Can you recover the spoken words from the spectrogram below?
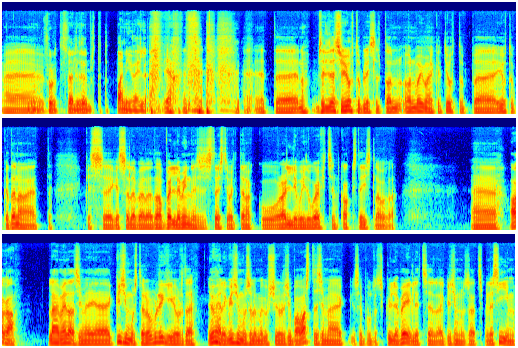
Äh, suretas välja sellepärast, et ta pani välja. Jah, et, et äh, noh, selliseid asju juhtub lihtsalt, on, on võimalik, et juhtub, juhtub ka täna, et kes, kes selle peale tahab välja minna, siis tõesti Ott Tänaku rallivõidu koefitsient kaksteist lausa. Aga läheme edasi meie küsimuste rubriigi juurde, ühele küsimusele me kusjuures juba vastasime, see puudutas küljepeeglit, selle küsimuse saatis meile Siim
